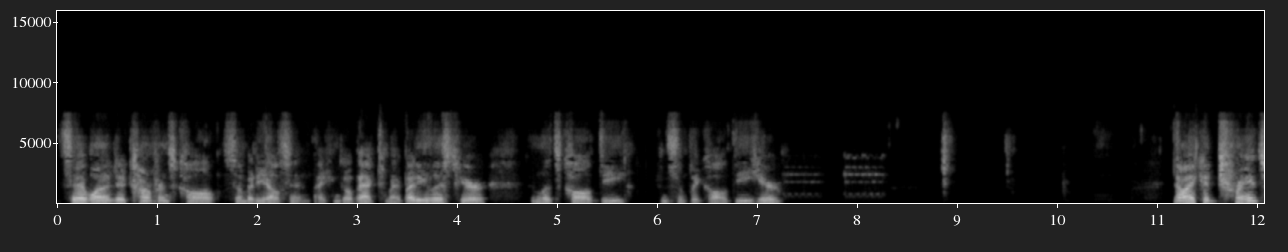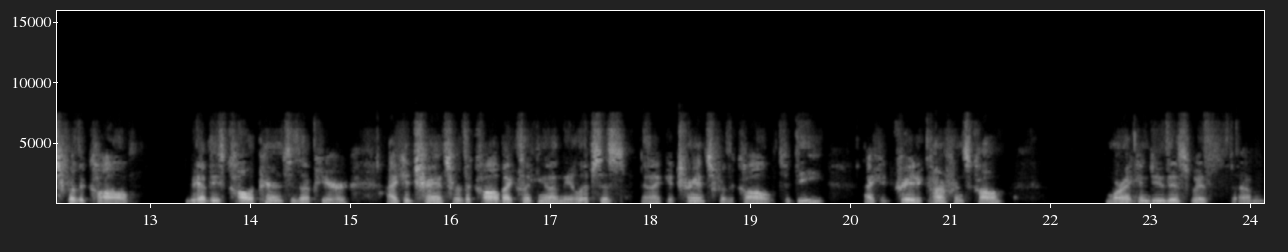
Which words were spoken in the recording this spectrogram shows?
Say I wanted to conference call somebody else in. I can go back to my buddy list here and let's call D. I can simply call D here. Now I could transfer the call. We have these call appearances up here. I could transfer the call by clicking on the ellipsis, and I could transfer the call to D. I could create a conference call, or I can do this with um,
